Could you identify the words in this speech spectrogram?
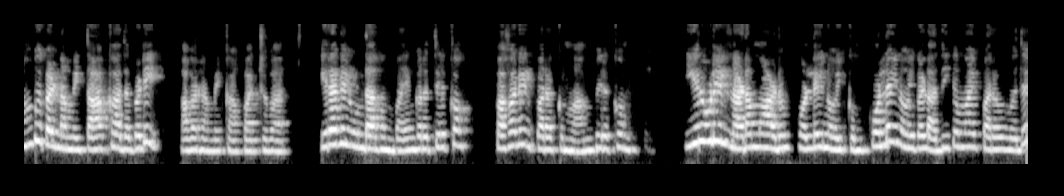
அம்புகள் நம்மை தாக்காதபடி அவர் நம்மை காப்பாற்றுவார். இரவில் உண்டாகும் பயங்கரத்திற்கும் பகலில் பறக்கும் அம்பிற்கும் இருளில் நடமாடும் கொள்ளை நோய்க்கும் கொள்ளை நோய்கள் அதிகமாய் பரவுவது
